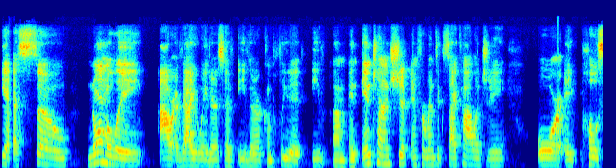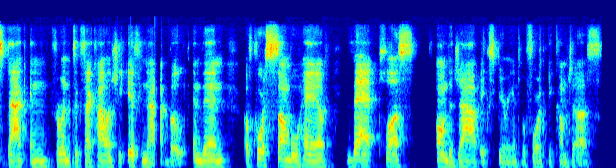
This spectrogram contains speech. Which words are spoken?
Yes, so normally our evaluators have either completed um, an internship in forensic psychology or a postdoc in forensic psychology, if not both. And then, of course, some will have that plus on the job experience before they come to us.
